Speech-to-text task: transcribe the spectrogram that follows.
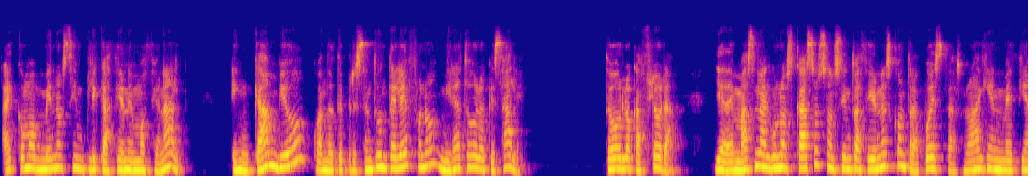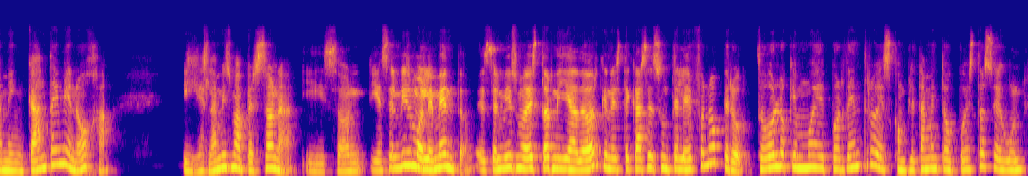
hay como menos implicación emocional. En cambio, cuando te presento un teléfono, mira todo lo que sale, todo lo que aflora. Y además, en algunos casos son situaciones contrapuestas, ¿no? Alguien me decía, me encanta y me enoja y es la misma persona y, son, y es el mismo elemento, es el mismo destornillador, que en este caso es un teléfono, pero todo lo que mueve por dentro es completamente opuesto según,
